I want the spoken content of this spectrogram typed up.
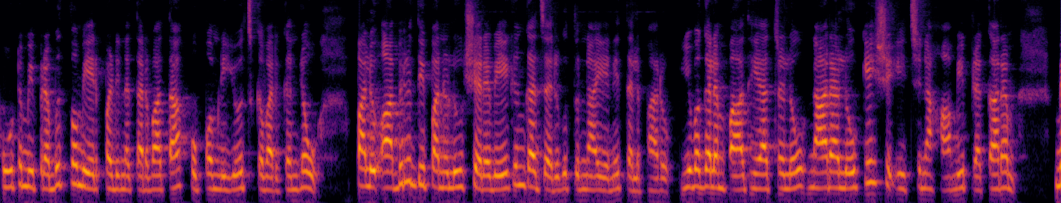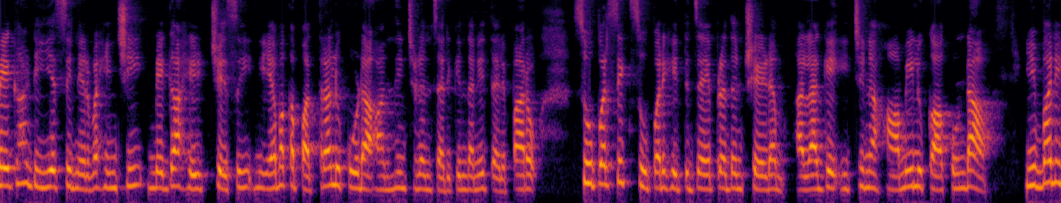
కూటమి ప్రభుత్వం ఏర్పడిన తర్వాత కుప్పం నియోజకవర్గంలో పలు అభివృద్ధి పనులు శరవేగంగా జరుగుతున్నాయని తెలిపారు. యువగలం పాదయాత్రలో నారా లోకేష్ ఇచ్చిన హామీ ప్రకారం మెగా డిఎస్సి నిర్వహించి మెగా హిట్ చేసి నియామక పత్రాలు కూడా అందించడం జరిగిందని తెలిపారు. సూపర్ సిక్స్ సూపర్ హిట్ జయప్రదం చేయడం అలాగే ఇచ్చిన హామీలు కాకుండా ఇవ్వని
